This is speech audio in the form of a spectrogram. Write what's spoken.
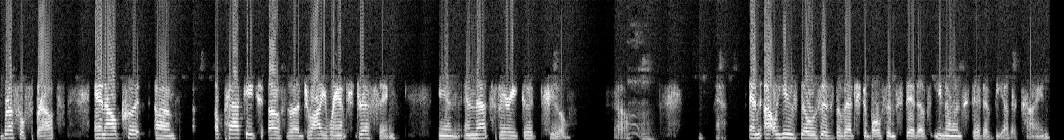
Brussels sprouts, and I'll put um, a package of the dry ranch dressing in, and that's very good too. So Hmm. And I'll use those as the vegetables instead of you know instead of the other kind.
